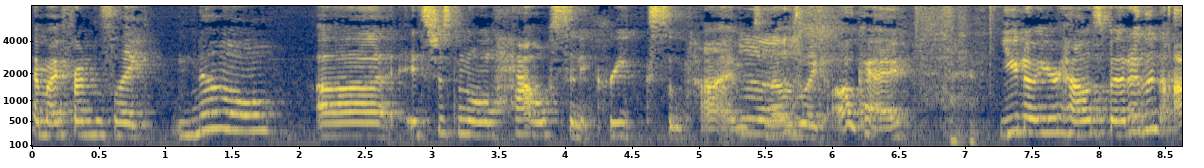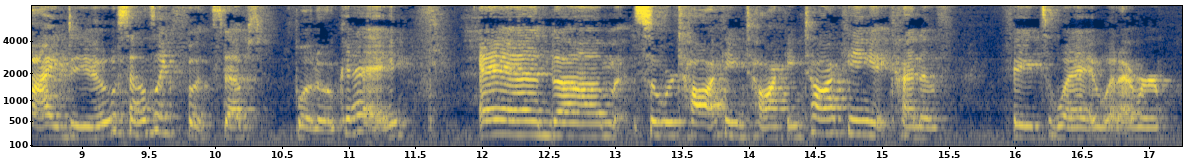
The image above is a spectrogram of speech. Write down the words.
And my friend was like, No, uh, it's just an old house and it creaks sometimes. And I was like, Okay, you know your house better than I do. Sounds like footsteps, but okay. And um, so we're talking, talking, talking. It kind of fades away, whatever.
